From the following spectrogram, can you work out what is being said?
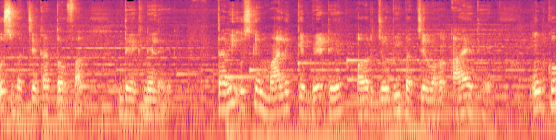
उस बच्चे का तोहफा देखने लगे। तभी उसके मालिक के बेटे और जो भी बच्चे वहाँ आए थे, उनको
